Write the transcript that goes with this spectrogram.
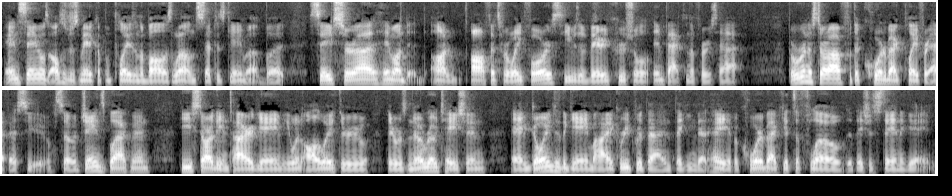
And Samuels also just made a couple plays on the ball as well and stepped his game up. But Sage Surratt, him on on offense for Wake Forest, he was a very crucial impact in the first half. But we're going to start off with the quarterback play for FSU. So James Blackman, he started the entire game. He went all the way through. There was no rotation. And going to the game, I agreed with that and thinking that, hey, if a quarterback gets a flow, that they should stay in the game.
